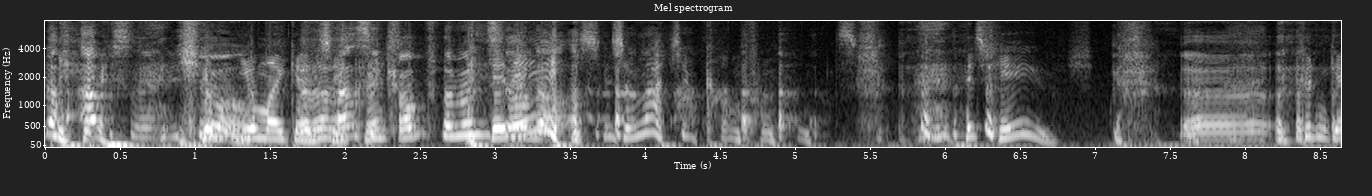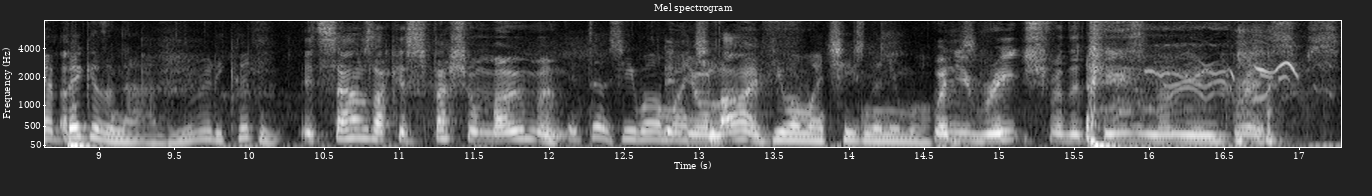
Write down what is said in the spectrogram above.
No, absolutely sure. you're my Whether go-to that's a compliment It or not. is. It's a massive compliment. it's huge. Uh, You couldn't get bigger than that, Andy. You really couldn't. it sounds like a special moment It does. You are in my your chee- life You are my cheese and onion walkers. when you reach for the cheese and onion crisps.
